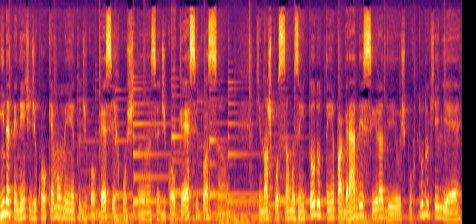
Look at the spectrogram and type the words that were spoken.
Independente de qualquer momento, de qualquer circunstância, de qualquer situação, que nós possamos em todo o tempo agradecer a Deus por tudo que Ele é,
